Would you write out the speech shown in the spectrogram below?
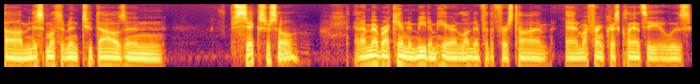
Um, this must have been 2006 or so. And I remember I came to meet him here in London for the first time. And my friend Chris Clancy, who was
